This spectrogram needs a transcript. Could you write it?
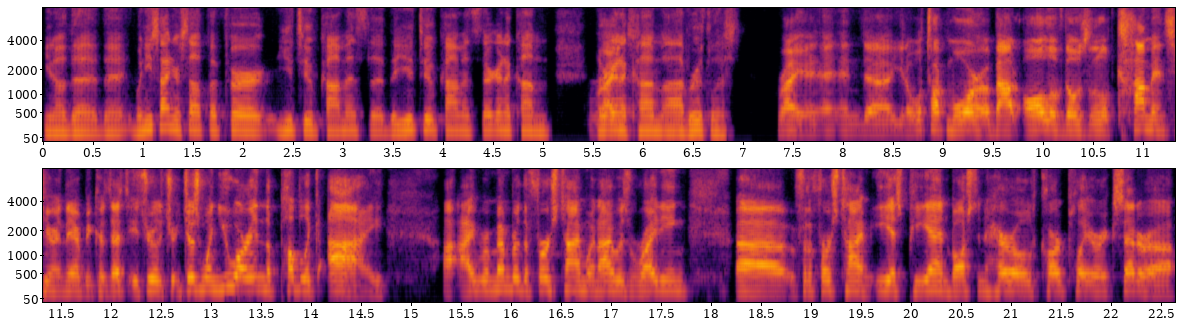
you know the the when you sign yourself up for youtube comments the, the youtube comments they're going to come they're going to come uh, ruthless Right, and, and uh, you know we'll talk more about all of those little comments here and there because that's it's really true. Just when you are in the public eye, I remember the first time when I was writing uh, for the first time, ESPN, Boston Herald, card player, etc.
